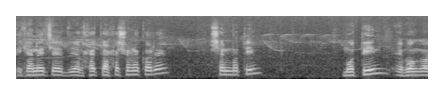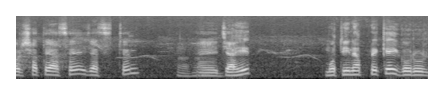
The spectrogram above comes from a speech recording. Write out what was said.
এখানে যে দেখা- দেখাশোনা করে সেন মতিন। মতিন এবং ওর সাথে আছে অ্যাসিস্ট্যান্ট জাহিদ। মতিন আপনাকে এই গরুর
